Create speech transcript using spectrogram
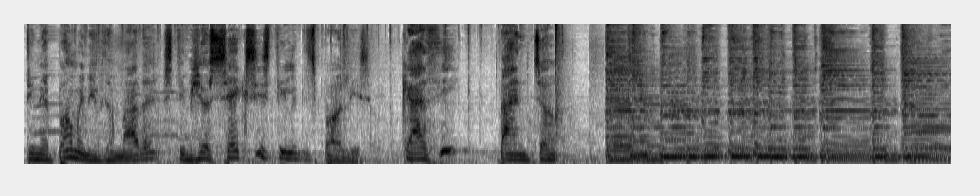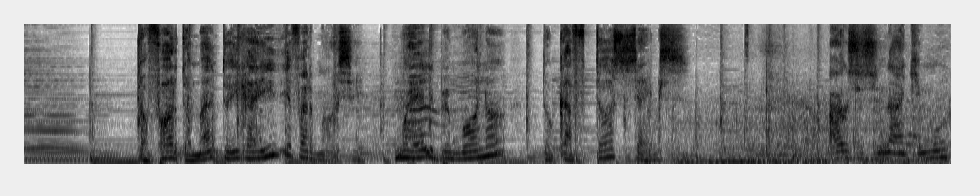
την επόμενη εβδομάδα στη πιο σεξι στήλη της πόλης. Κάθι Πάντσο. Φόρτωμα το είχα ήδη εφαρμόσει. Μου έλειπε μόνο το καυτό σεξ. Άκουσε σουνάκι μου,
